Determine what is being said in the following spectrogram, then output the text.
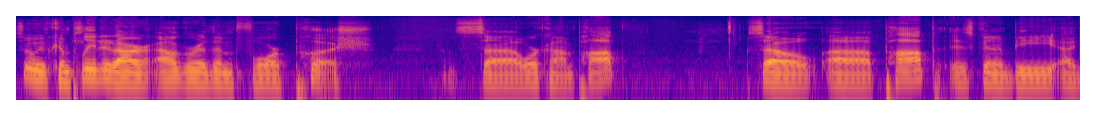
So we've completed our algorithm for push. Let's uh, work on pop. So uh, pop is going to be a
